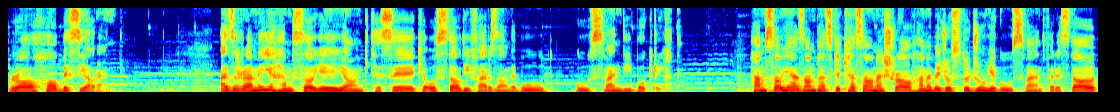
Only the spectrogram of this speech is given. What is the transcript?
راه ها بسیارند. از رمه همسایه یانگ تسه که استادی فرزانه بود گوسفندی بگریخت. همسایه از آن پس که کسانش را همه به جستجوی گوسفند فرستاد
